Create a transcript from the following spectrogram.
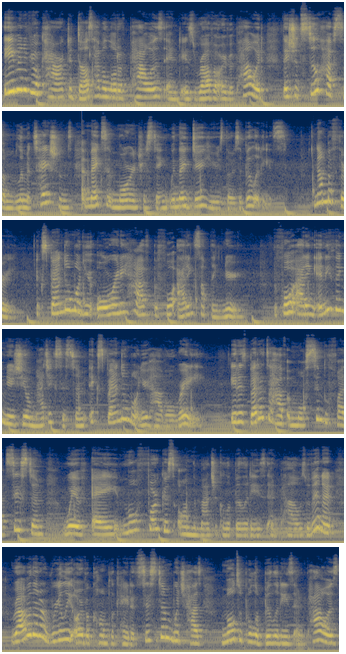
Even if your character does have a lot of powers and is rather overpowered, they should still have some limitations that makes it more interesting when they do use those abilities. Number 3. Expand on what you already have before adding something new. Before adding anything new to your magic system, expand on what you have already. It is better to have a more simplified system with a more focus on the magical abilities and powers within it, rather than a really overcomplicated system which has multiple abilities and powers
